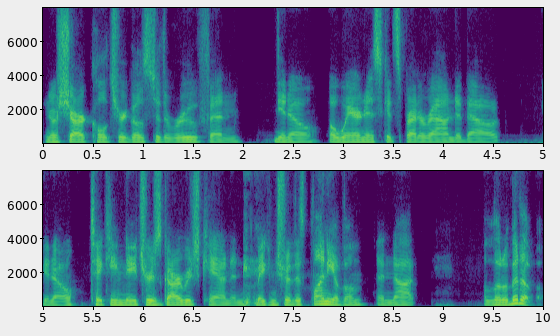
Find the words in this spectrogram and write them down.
you know shark culture goes to the roof and you know awareness gets spread around about you know taking nature's garbage can and making sure there's plenty of them and not a little bit of them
